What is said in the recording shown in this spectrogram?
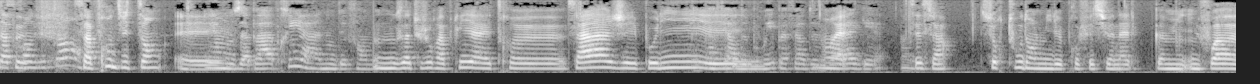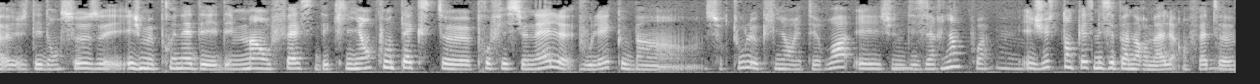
ça prend du temps. Ça prend du temps. Et... on nous a pas appris à nous défendre. On nous a toujours appris à être euh, sage et poli. Et, pas faire de bruit, pas faire de vagues. C'est ça surtout dans le milieu professionnel. Comme une, fois, j'étais danseuse et, je me prenais des, mains aux fesses des clients. Contexte euh, professionnel voulait que, ben, surtout le client était roi et je ne mm. disais rien, quoi. Mm. Et juste qu'est-ce Mais c'est pas normal, en fait. Mm.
